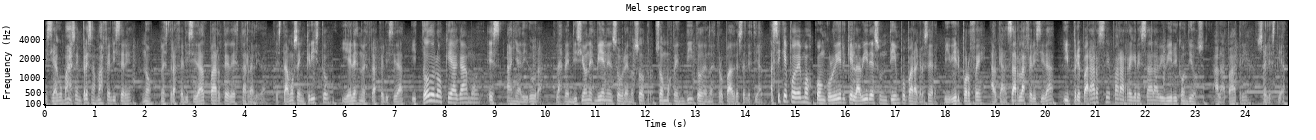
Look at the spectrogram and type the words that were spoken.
y si hago más empresas más feliz seré. No, nuestra felicidad parte de esta realidad. Estamos en Cristo y Él es nuestra felicidad y todo lo que hagamos es añadidura. Las bendiciones vienen sobre nosotros. Somos benditos de nuestro Padre Celestial. Así que podemos concluir que la vida es un tiempo para crecer, vivir por fe, alcanzar la felicidad y prepararse para regresar a vivir con Dios, a la patria celestial.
